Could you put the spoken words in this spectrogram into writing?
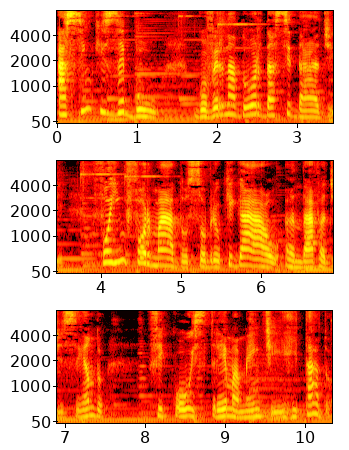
Assim que Zebul, governador da cidade, foi informado sobre o que Gaal andava dizendo, ficou extremamente irritado.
